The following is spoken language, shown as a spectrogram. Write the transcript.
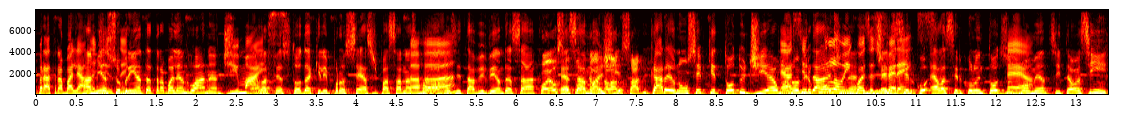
pra trabalhar A na minha Disney. sobrinha tá trabalhando lá, né? Demais. Ela fez todo aquele processo de passar nas Aham. provas e tá vivendo essa, Qual é o essa que ela tá magia. lá, sabe? Cara, eu não sei porque todo dia é uma É, novidade. circulam em né? coisas Eles diferentes. circu- Elas circulam em todos os É. momentos. Então, assim.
